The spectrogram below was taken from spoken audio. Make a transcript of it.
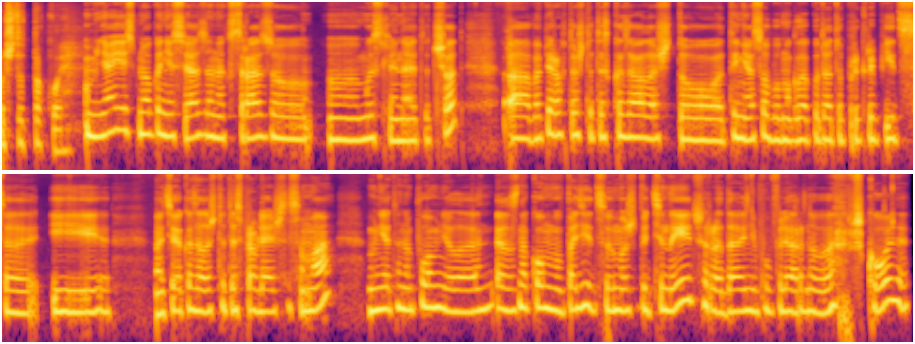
Вот что-то такое. У меня есть много не связанных сразу э, мыслей на этот счет. Э, во-первых, то, что ты сказала, что ты не особо могла куда-то прикрепиться и а тебе казалось, что ты справляешься сама. Мне это напомнило э, знакомую позицию, может быть, тинейджера, да, непопулярного в школе,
